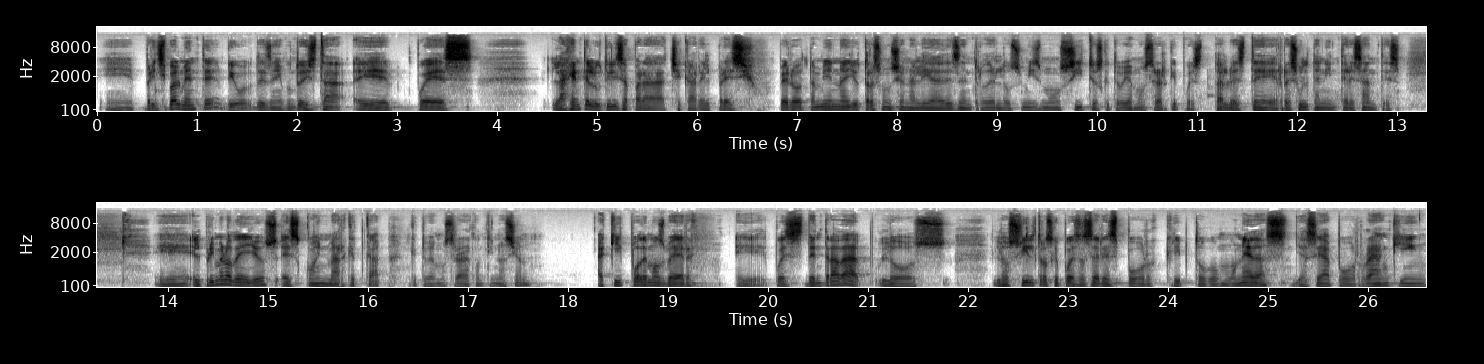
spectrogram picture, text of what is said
Eh, principalmente, digo, desde mi punto de vista, eh, pues la gente lo utiliza para checar el precio, pero también hay otras funcionalidades dentro de los mismos sitios que te voy a mostrar que pues tal vez te resulten interesantes. Eh, el primero de ellos es CoinMarketCap, que te voy a mostrar a continuación. Aquí podemos ver, eh, pues de entrada, los, los filtros que puedes hacer es por criptomonedas, ya sea por ranking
